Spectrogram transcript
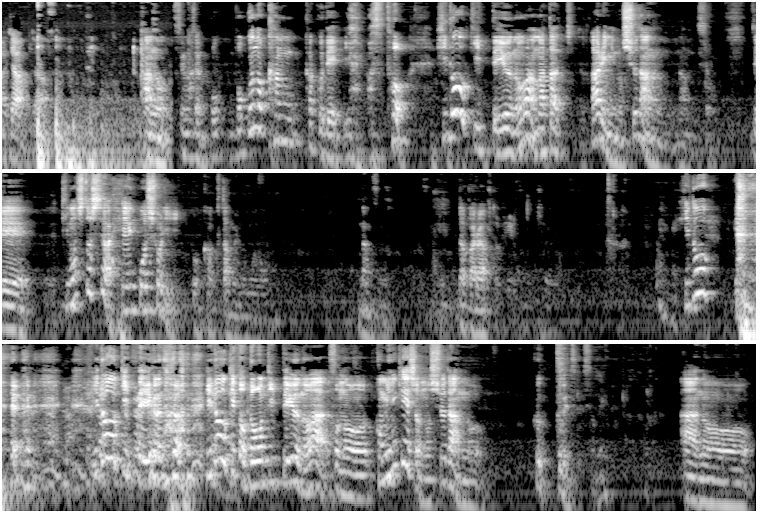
あじゃあ、じゃあ、あの、すみません。ぼ僕の感覚で言いますと、非同期っていうのはまた、ある意味の手段なんですよ。で、気持ちとしては並行処理を書くためのものなんですね。だから、非同、非同期っていうのは、非同期と同期っていうのは、その、コミュニケーションの手段の区別ですよね。あの、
